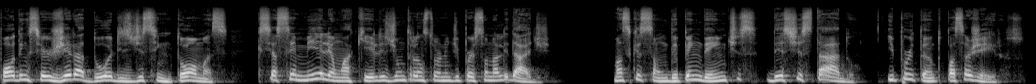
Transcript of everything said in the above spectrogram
podem ser geradores de sintomas que se assemelham àqueles de um transtorno de personalidade, mas que são dependentes deste estado e, portanto, passageiros.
